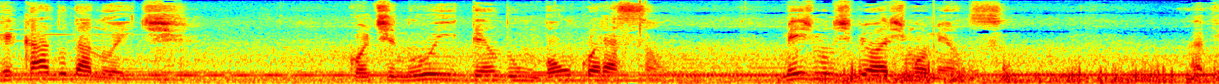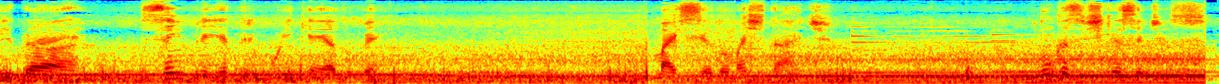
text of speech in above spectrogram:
Recado da noite. Continue tendo um bom coração, mesmo nos piores momentos. A vida sempre retribui quem é do bem, mais cedo ou mais tarde. Nunca se esqueça disso.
